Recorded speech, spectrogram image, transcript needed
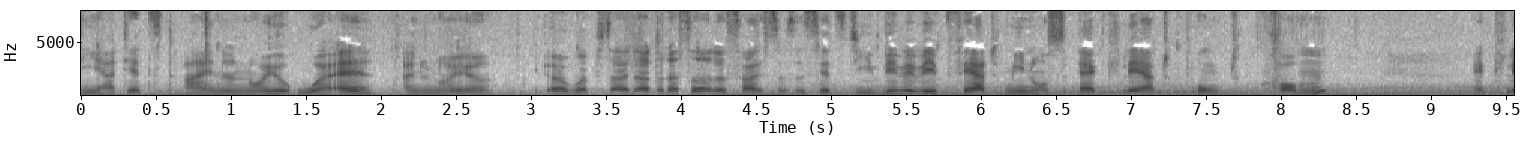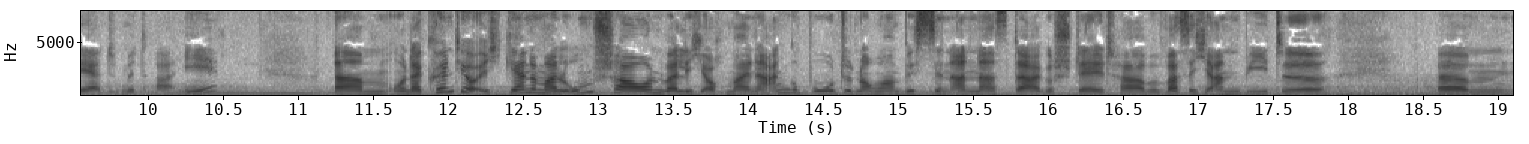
Die hat jetzt eine neue URL, eine neue äh, Website-Adresse. Das heißt, das ist jetzt die www.pferd-erklärt.com. Erklärt mit AE. Ähm, und da könnt ihr euch gerne mal umschauen, weil ich auch meine Angebote noch mal ein bisschen anders dargestellt habe, was ich anbiete, ähm,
